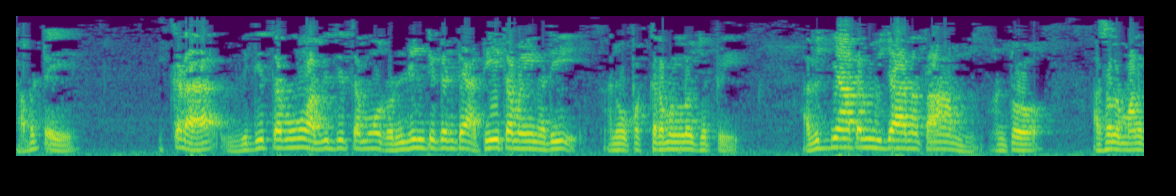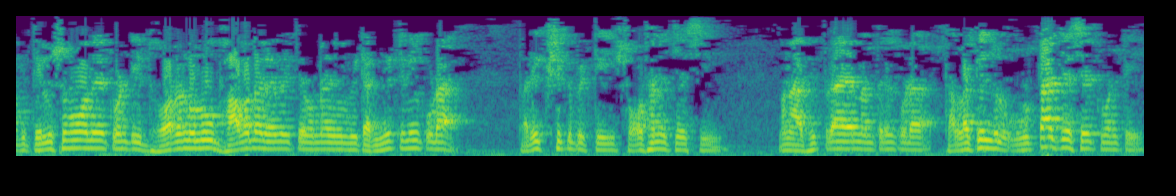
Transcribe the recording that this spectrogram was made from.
కాబట్టి ఇక్కడ విదితము అవిదితము రెండింటికంటే అతీతమైనది అని ఉపక్రమంలో చెప్పి అవిజ్ఞాతం విజానతాం అంటూ అసలు మనకి తెలుసును అనేటువంటి ధోరణులు భావనలు ఏవైతే ఉన్నాయో వీటన్నిటినీ కూడా పరీక్షకు పెట్టి శోధన చేసి మన అభిప్రాయాన్నంతని కూడా తల్లకిందులు ఉల్టా చేసేటువంటి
